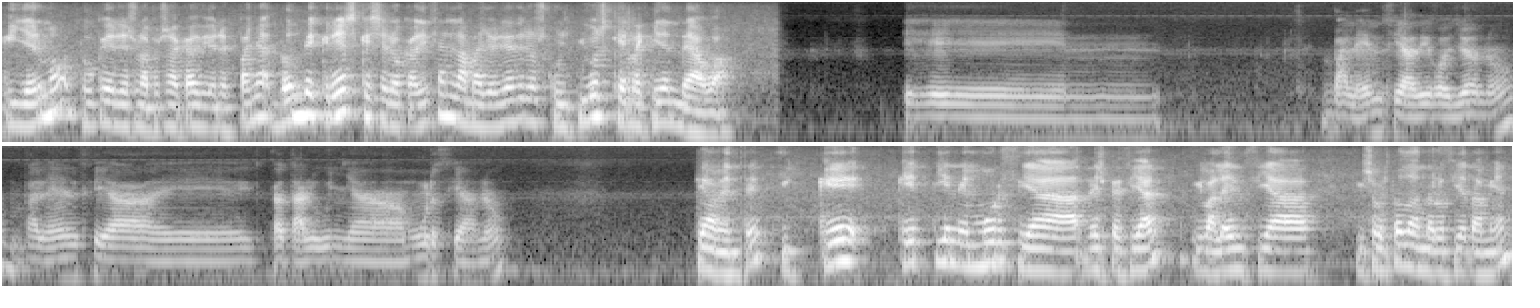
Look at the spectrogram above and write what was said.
Guillermo, tú que eres una persona que ha vivido en España, ¿dónde crees que se localizan la mayoría de los cultivos que requieren de agua? En Valencia, digo yo, ¿no? Valencia, eh, Cataluña, Murcia, ¿no? Efectivamente. ¿Y qué, qué tiene Murcia de especial? Y Valencia, y sobre todo Andalucía también.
